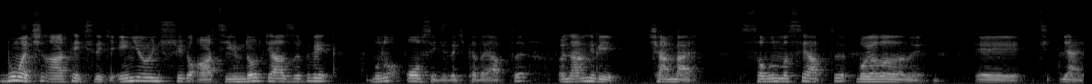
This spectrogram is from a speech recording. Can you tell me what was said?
bu maçın artı eksideki en iyi oyuncusuydu. Artı 24 yazdırdı ve bunu 18 dakikada yaptı. Önemli bir çember savunması yaptı. Boyalı alanı e, yani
